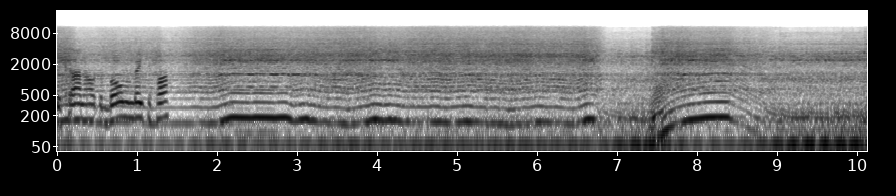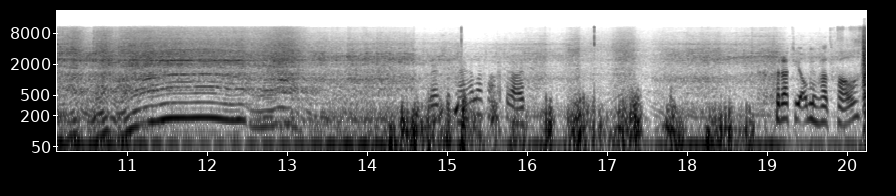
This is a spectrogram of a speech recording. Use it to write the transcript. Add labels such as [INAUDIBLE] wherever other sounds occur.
De kraan houdt de boom een beetje vast. Dan zit hij heel erg achteruit. Voordat hij om gaat vallen.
